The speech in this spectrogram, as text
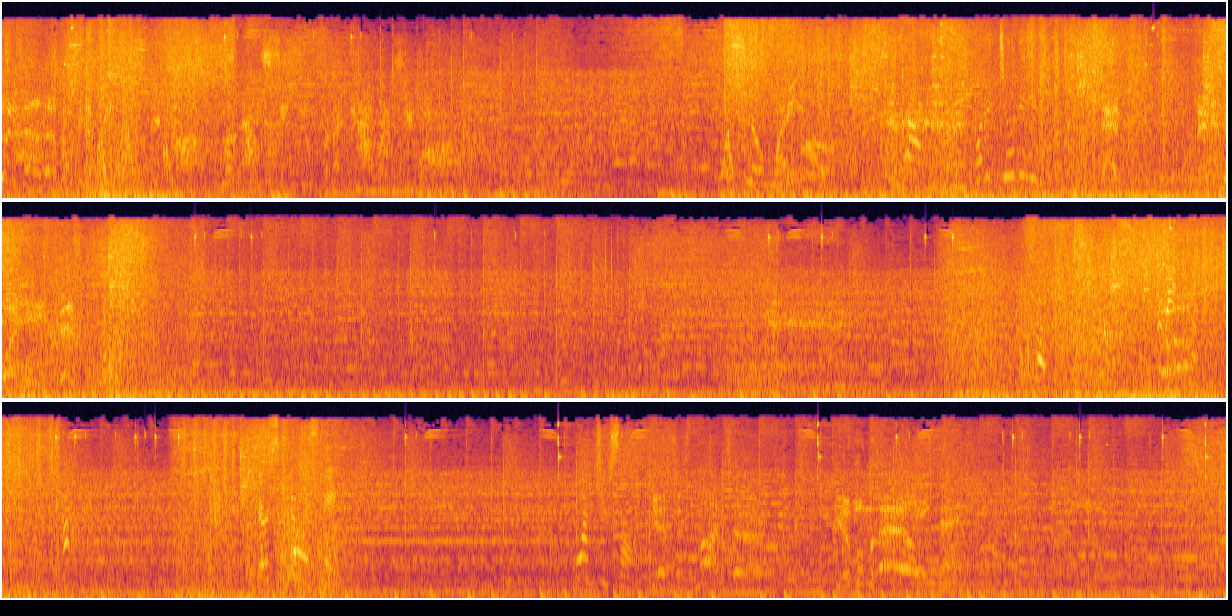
good as see you for the cowards you are. No way. What'd it do to you? Dead. Big boy yourself! Guess it's my turn. Give them hell. Hang back.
